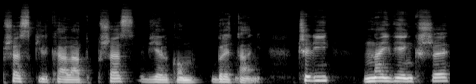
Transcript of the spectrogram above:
przez kilka lat przez Wielką Brytanię. Czyli największy,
